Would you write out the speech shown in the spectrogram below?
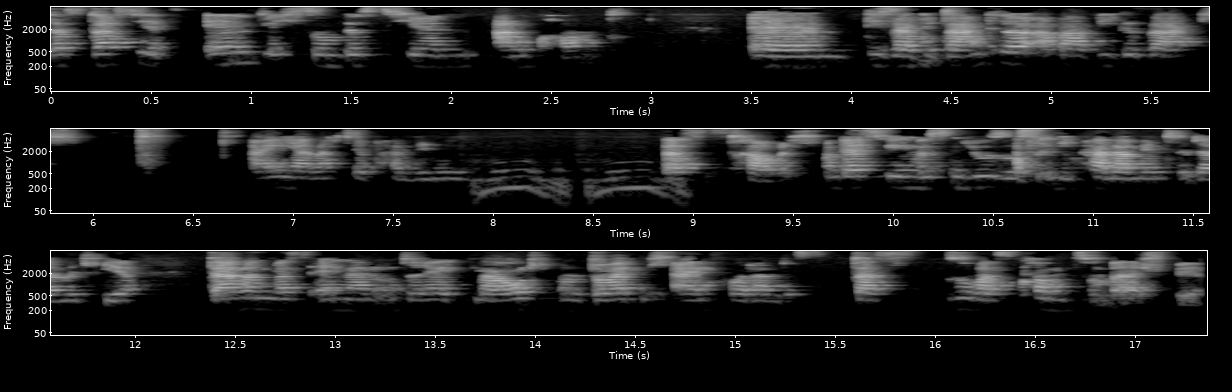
dass das jetzt endlich so ein bisschen ankommt. Ähm, dieser Gedanke, aber wie gesagt, ein Jahr nach der Pandemie. Das ist traurig. Und deswegen müssen Jusos in die Parlamente, damit wir daran was ändern und direkt laut und deutlich einfordern, dass, dass sowas kommt zum Beispiel.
